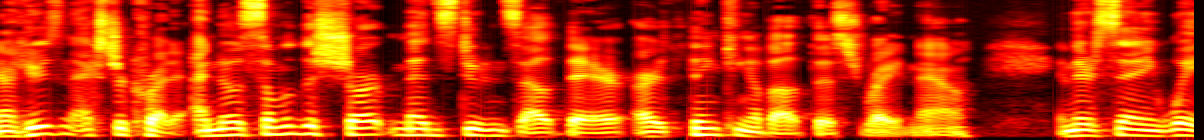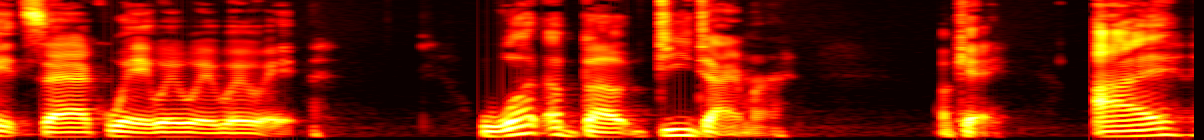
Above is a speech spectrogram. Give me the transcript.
Now, here's an extra credit. I know some of the sharp med students out there are thinking about this right now, and they're saying, wait, Zach, wait, wait, wait, wait, wait. What about D dimer? Okay, I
